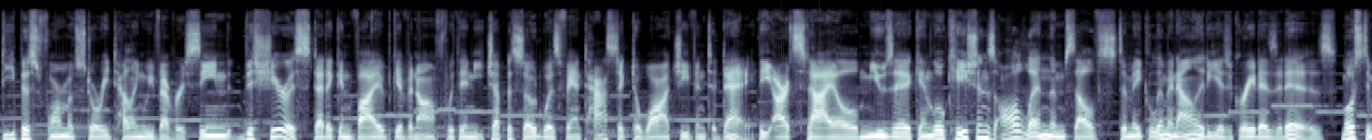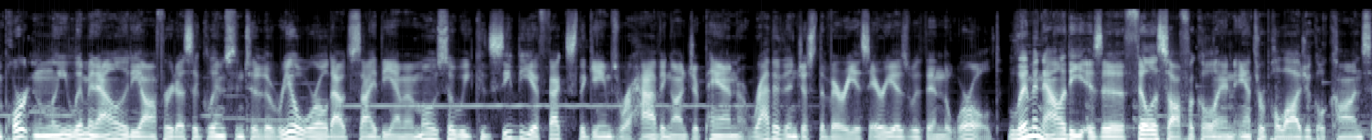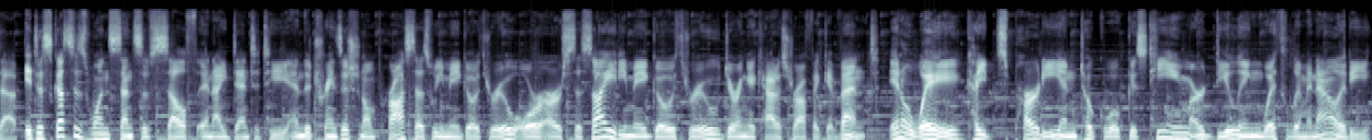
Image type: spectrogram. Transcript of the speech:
deepest form of storytelling we've ever seen, the sheer aesthetic and vibe given off within each episode was fantastic to watch even today. The art style, music, and locations all lend themselves to make Liminality as great as it is. Most importantly, Liminality offered us a glimpse into the real world outside the MMO so we could see the effects the games were having on Japan rather than just the various areas within the world. Liminality is a philosophical and anthropological concept. It discusses one's sense of self and identity and the transitional process we may go through or our society may go through during a catastrophic event. In a way, Kite's party and Tokuoka's team are dealing with liminality,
